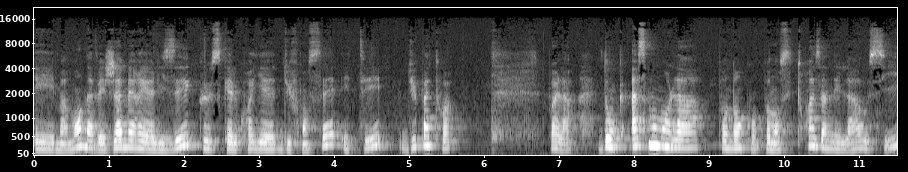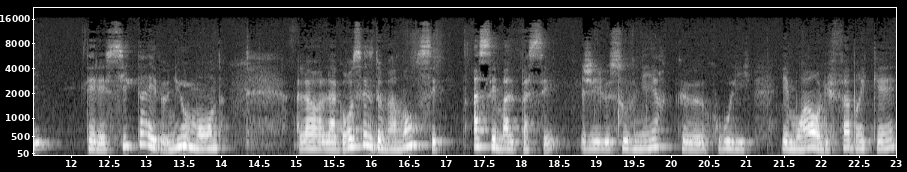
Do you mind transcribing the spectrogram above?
Et maman n'avait jamais réalisé que ce qu'elle croyait être du français était du patois. Voilà. Donc à ce moment-là, pendant, pendant ces trois années-là aussi, Teresita est venue au monde. Alors la grossesse de maman s'est assez mal passée. J'ai le souvenir que Ruli et moi, on lui fabriquait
